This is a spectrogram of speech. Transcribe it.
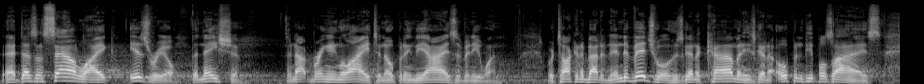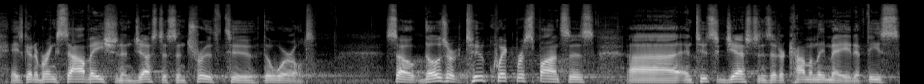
That doesn't sound like Israel, the nation. They're not bringing light and opening the eyes of anyone. We're talking about an individual who's going to come and he's going to open people's eyes. He's going to bring salvation and justice and truth to the world. So, those are two quick responses uh, and two suggestions that are commonly made. If these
